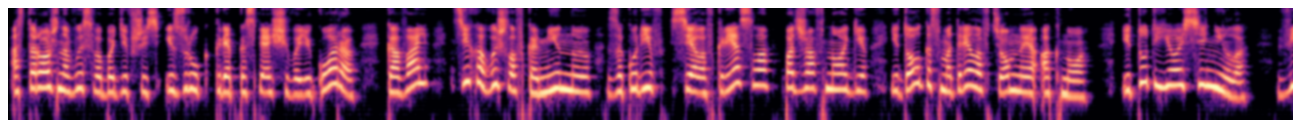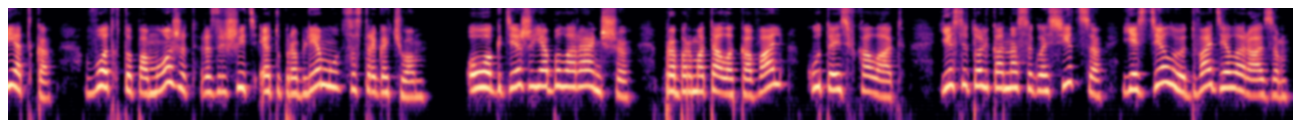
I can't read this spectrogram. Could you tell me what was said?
Осторожно высвободившись из рук крепко спящего Егора, Коваль тихо вышла в каминную, закурив, села в кресло, поджав ноги, и долго смотрела в темное окно. И тут ее осенило. Ветка! Вот кто поможет разрешить эту проблему со строгачом. «О, где же я была раньше?» — пробормотала Коваль, кутаясь в халат. «Если только она согласится, я сделаю два дела разом.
